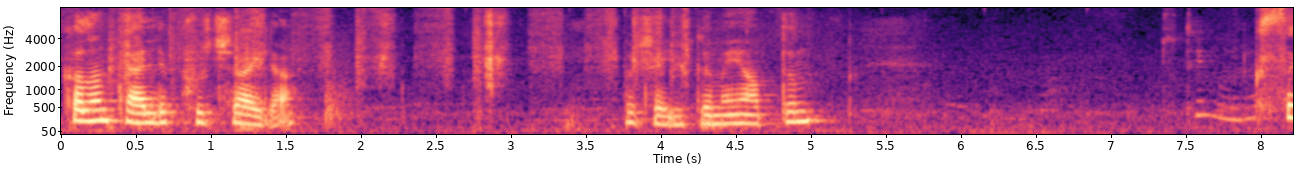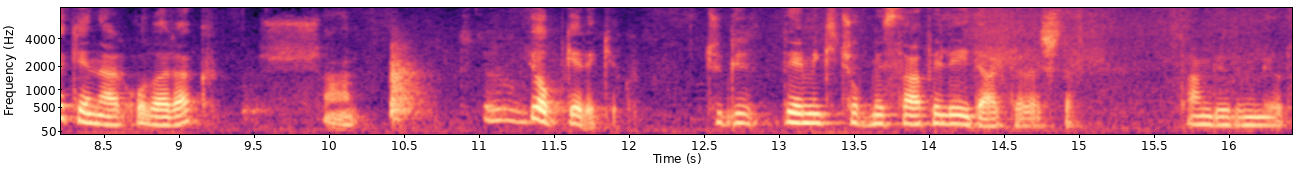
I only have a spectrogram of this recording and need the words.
Kalın telli fırçayla fırça yükleme yaptım. Kısa kenar olarak şu an yok gerek yok. Çünkü deminki çok mesafeliydi arkadaşlar. Tam görünmüyordu.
